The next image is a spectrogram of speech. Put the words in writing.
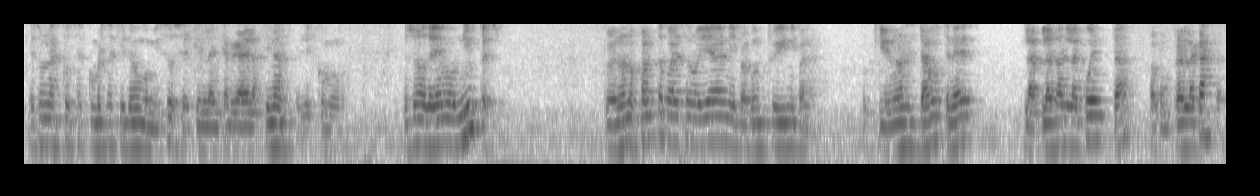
Esas son las cosas, conversas que tengo con mi socia, que es la encargada de las finanzas, y es como, nosotros no tenemos ni un peso, pero no nos falta para desarrollar, ni para construir, ni para nada. Porque no necesitamos tener la plata en la cuenta para comprar la casa.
